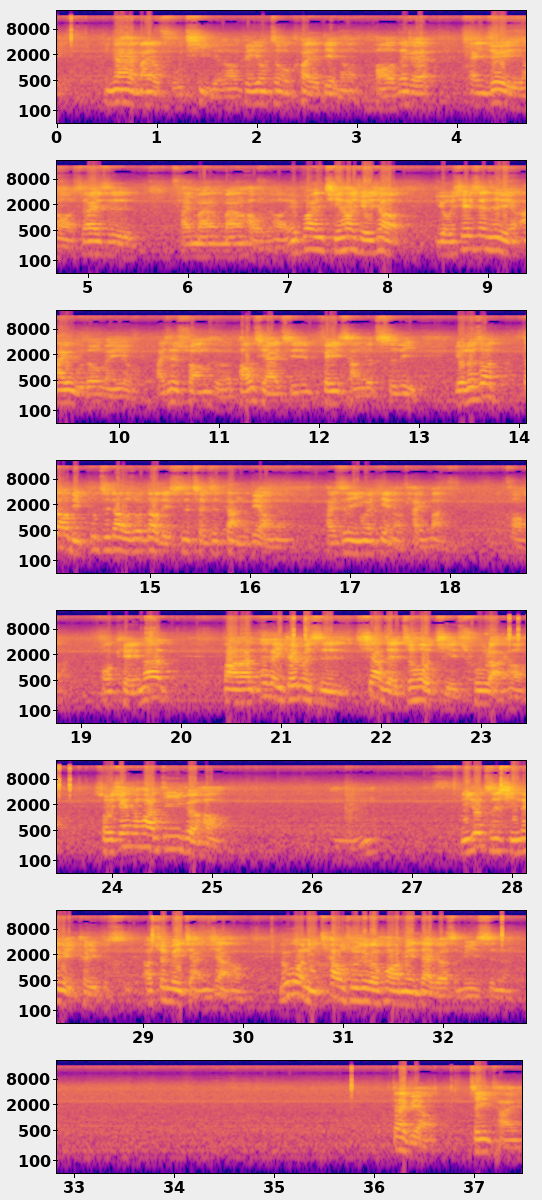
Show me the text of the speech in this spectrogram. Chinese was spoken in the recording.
应该还蛮有福气的哈，可以用这么快的电脑跑那个 Android 哈，实在是还蛮蛮好的哈，因为不然其他学校有些甚至连 i 五都没有，还是双核，跑起来其实非常的吃力，有的时候到底不知道说到底是城市当掉呢，还是因为电脑太慢。好，OK，那把那个 Eclipse 下载之后解出来哈。首先的话，第一个哈，嗯，你就执行那个 Eclipse 啊。顺便讲一下哈，如果你跳出这个画面，代表什么意思呢？代表这一台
